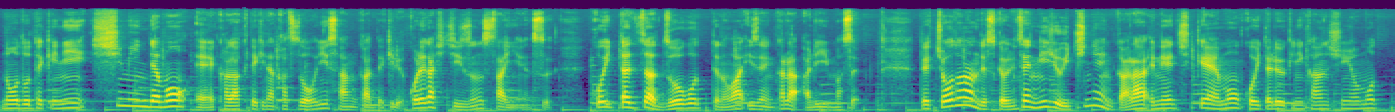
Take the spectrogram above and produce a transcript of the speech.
能動的に市民でも、え科学的な活動に参加できる。これがシチズンサイエンス。こういった実は造語っていうのは以前からあります。で、ちょうどなんですけど、2021年から NHK もこういった領域に関心を持って、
